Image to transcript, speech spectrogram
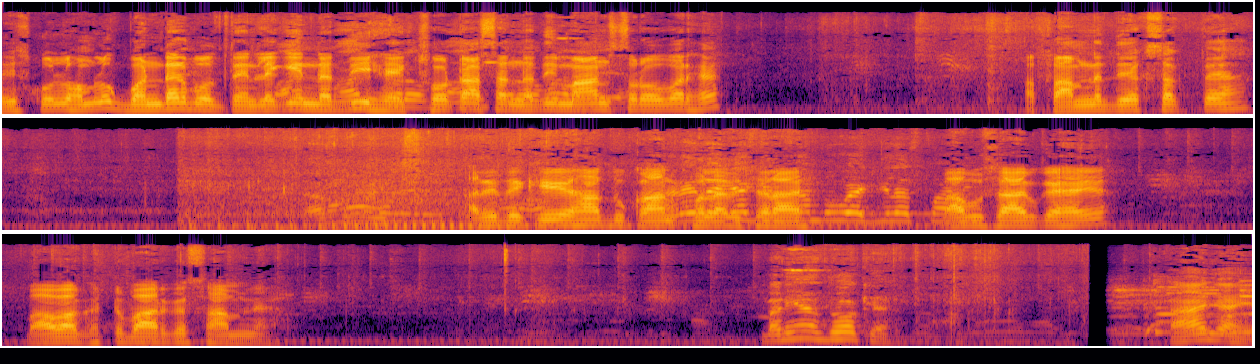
इसको हम लोग बंडर बोलते हैं लेकिन नदी है एक छोटा सा नदी मान सरोवर है। आप सामने देख सकते हैं। अरे देखिए यहाँ दुकान खोला बेचारा है। बाबू साहब का है ये। बाबा घटबार के सामने। बढ़िया धोख है कहाँ जाए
